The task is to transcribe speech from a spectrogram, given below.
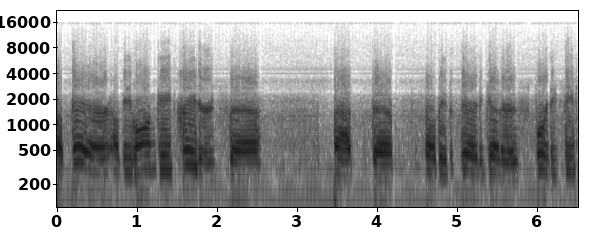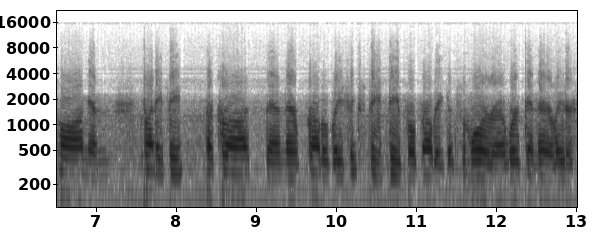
a pair of elongate craters. Uh, about, uh, probably the pair together is 40 feet long and 20 feet across, and they're probably six feet deep. We'll probably get some more uh, work in there later.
